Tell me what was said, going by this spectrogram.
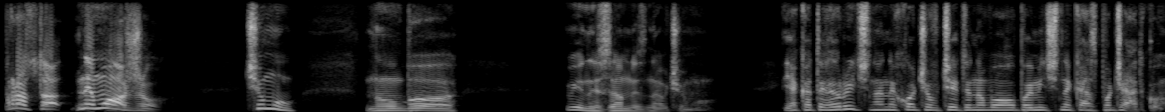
Просто не можу. Чому? Ну, бо Він і сам не знав чому. Я категорично не хочу вчити нового помічника спочатку.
